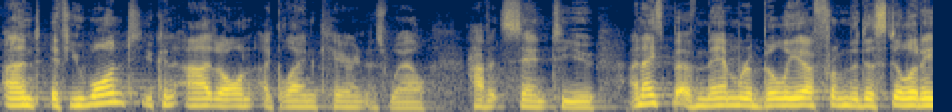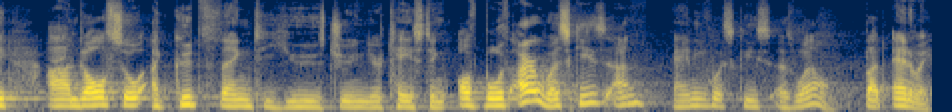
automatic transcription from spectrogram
And if you want, you can add on a Glencairn as well, have it sent to you. A nice bit of memorabilia from the distillery, and also a good thing to use during your tasting of both our whiskies and any whiskies as well. But anyway,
